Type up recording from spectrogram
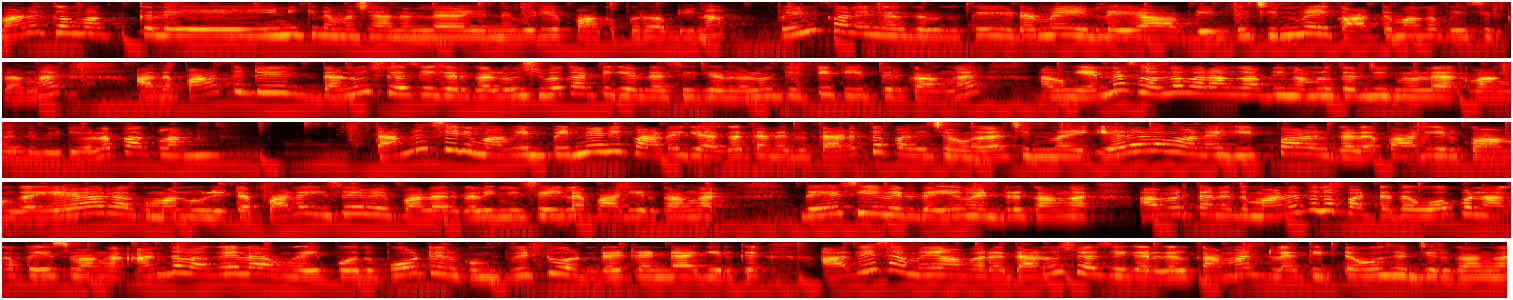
வணக்கம் மக்களே. இன்னைக்கு நம்ம சேனலில் என்ன வீடியோ பார்க்க போகிறோம் அப்படின்னா பெண் கலைஞர்களுக்கு இடமே இல்லையா அப்படின்ட்டு சின்மையை காட்டமாக பேசியிருக்காங்க. அதை பார்த்துட்டு தனுஷ் ரசிகர்களும் சிவகார்த்திகேயன் ரசிகர்களும் திட்டி தீர்த்திருக்காங்க. அவங்க என்ன சொல்ல வராங்க அப்படின்னு நம்மளும் தெரிஞ்சுக்கணும்ல. வாங்க இந்த வீடியோவில் பார்க்கலாம். தமிழ் சினிமாவின் பின்னணி பாடகியாக தனது தடத்தை பதிச்சவங்க தான் சின்மை. ஏராளமான ஹிட் பாடல்களை பாடியிருக்கோம் அவங்க. ஏஆர் ரகுமான் உள்ளிட்ட பல இசையமைப்பாளர்களின் இசையில பாடியிருக்காங்க. தேசிய விருதையும் வென்றிருக்காங்க. அவர் தனது மனதில் பட்டதை ஓப்பனாக பேசுவாங்க. அந்த வகையில் அவங்க இப்போது போட்டிருக்கும் ட்விட் ஒன்று ட்ரெண்ட் ஆகியிருக்கு அதே சமயம் அவரை தனுஷ் ரசிகர்கள் கமெண்ட்ல திட்டவும் செஞ்சிருக்காங்க.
